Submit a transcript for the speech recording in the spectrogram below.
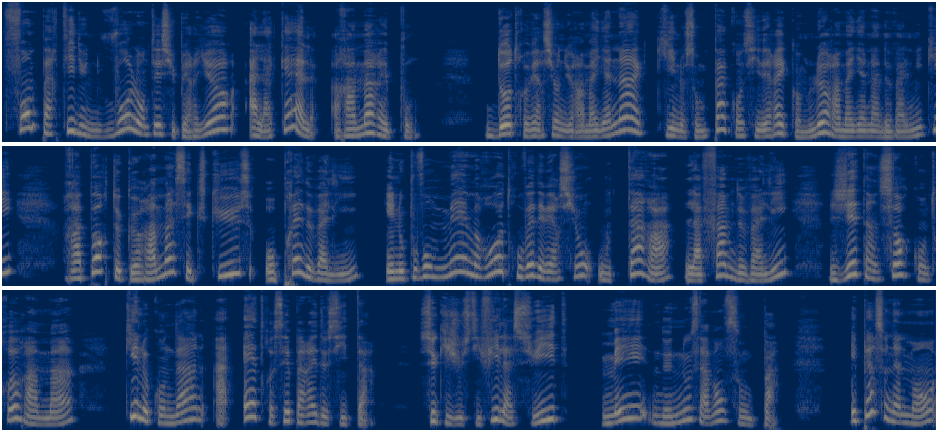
font partie d'une volonté supérieure à laquelle Rama répond. D'autres versions du Ramayana, qui ne sont pas considérées comme le Ramayana de Valmiki, rapportent que Rama s'excuse auprès de Vali, et nous pouvons même retrouver des versions où Tara, la femme de Vali, jette un sort contre Rama, qui le condamne à être séparé de Sita, ce qui justifie la suite mais ne nous avançons pas. Et personnellement,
